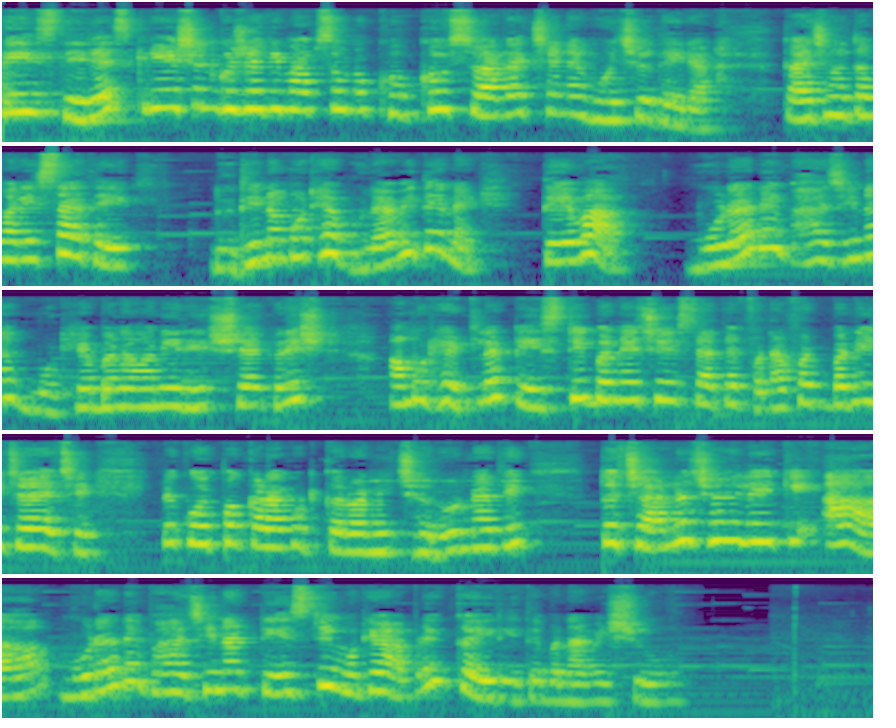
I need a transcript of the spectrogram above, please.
Foodies ધીરજ creation ગુજરાતીમાં આપ સૌનું ખૂબ ખૂબ સ્વાગત છે અને હું છું ધૈરા તો આજે હું તમારી સાથે દૂધીના મુઠિયા ભૂલાવી દે ને તેવા મૂળાની ભાજીના મુઠિયા બનાવવાની રીત શેર કરીશ. આ મુઠિયા એટલા ટેસ્ટી બને છે સાથે ફટાફટ બની જાય છે એટલે કોઈ પણ કડાકૂટ કરવાની જરૂર નથી. તો ચાલો જોઈ લઈએ કે આ મૂળાની ભાજીના ટેસ્ટી મુઠિયા આપણે કઈ રીતે બનાવીશું.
